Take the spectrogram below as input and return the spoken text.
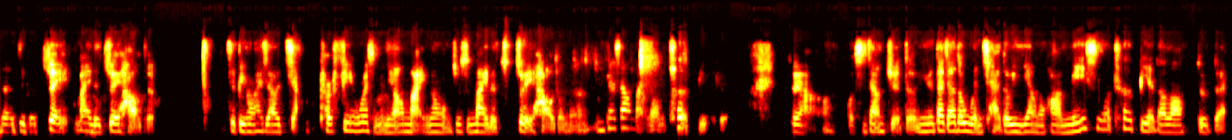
的这个最卖的最好的。这边我还是要讲 perfume，为什么你要买那种就是卖的最好的呢？应该是要买那种特别的。对啊，我是这样觉得，因为大家都闻起来都一样的话，没什么特别的咯，对不对？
